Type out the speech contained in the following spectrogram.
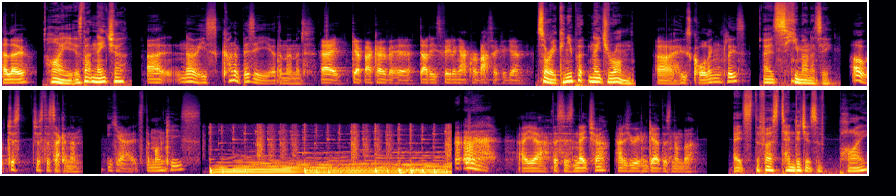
Hello? Hi, is that nature? Uh, no, he's kind of busy at the moment. Hey, get back over here. Daddy's feeling acrobatic again. Sorry, can you put nature on? Uh, who's calling, please? Uh, It's humanity. Oh, just just a second then. Yeah, it's the monkeys. uh, yeah, this is nature. How did you even get this number? It's the first 10 digits of pi?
